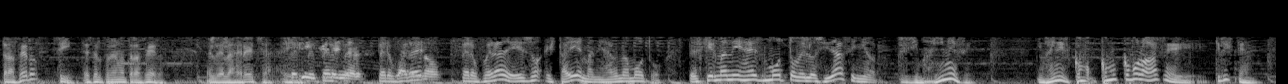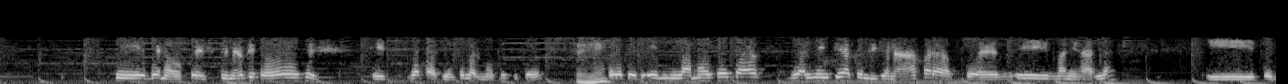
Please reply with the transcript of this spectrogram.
trasero, sí, es el freno trasero, el de la derecha. Eh, Sí, pero, pero fuera No. pero fuera de eso, está bien manejar una moto. Pero es que él maneja es moto velocidad, señor. pues imagínese, ¿cómo, cómo, cómo lo hace, Cristian? Eh, bueno, pues primero que todo, pues es la pasión por las motos y todo. Sí, Pero pues en la moto está realmente acondicionada para poder eh, manejarla. Y pues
